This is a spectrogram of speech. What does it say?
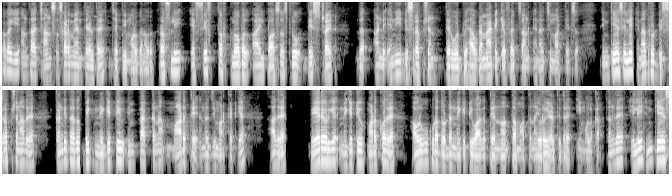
ಹಾಗಾಗಿ ಅಂತ ಚಾನ್ಸಸ್ ಕಡಿಮೆ ಅಂತ ಹೇಳ್ತಾರೆ ಜೆ ಪಿ ಮೋರ್ಗನ್ ಅವರು. ರಫ್ಲಿ a fifth of global oil passes through this strait the and any disruption there would be have dramatic effects on energy markets in case ಇಲ್ಲಿ ಏನಾದ್ರೂ ಡಿಸ್ರಪ್ಷನ್ ಆದ್ರೆ ಖಂಡಿತ ಅದು ಬಿಗ್ ನೆಗೆಟಿವ್ ಇಂಪ್ಯಾಕ್ಟ್ ಅನ್ನ ಮಾಡುತ್ತೆ ಎನರ್ಜಿ ಮಾರ್ಕೆಟ್ಗೆ ಆದ್ರೆ ಬೇರೆಯವ್ರಿಗೆ ನೆಗೆಟಿವ್ ಮಾಡಕ್ಕೋದ್ರೆ ಅವ್ರಿಗೂ ಕೂಡ ದೊಡ್ಡ ನೆಗೆಟಿವ್ ಆಗುತ್ತೆ ಅನ್ನುವಂತ ಮಾತನ್ನ ಇವರು ಹೇಳ್ತಿದ್ದಾರೆ ಈ ಮೂಲಕ. ಅಂದ್ರೆ ಇಲ್ಲಿ in case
